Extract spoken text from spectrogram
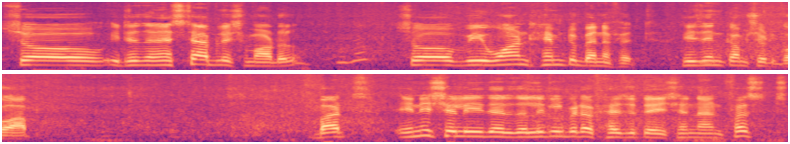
So, it is an established model, so we want him to benefit, his income should go up. But initially, there is a little bit of hesitation and first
